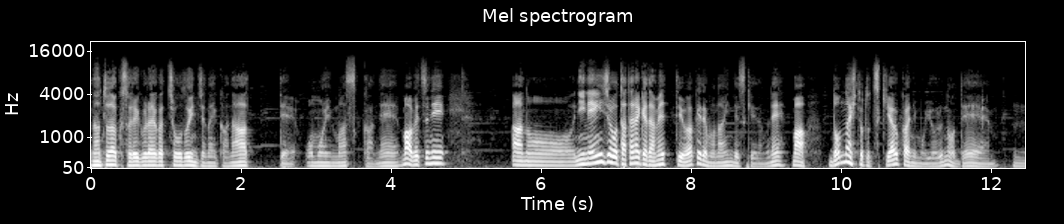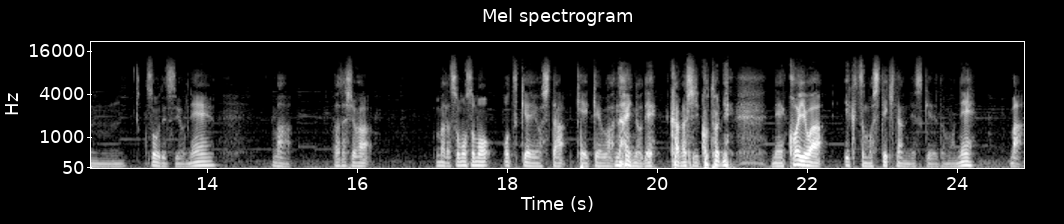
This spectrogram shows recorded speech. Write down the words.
なんとなくそれぐらいがちょうどいいんじゃないかなって思いますかね。まあ別に、あのー、2年以上経たなきゃダメっていうわけでもないんですけれどもね。まあ、どんな人と付き合うかにもよるので、うん、そうですよね。まあ、私は、まだそもそもお付き合いをした経験はないので、悲しいことに、ね、恋はいくつもしてきたんですけれどもね。まあ、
